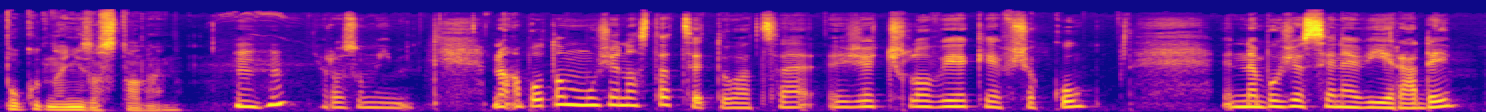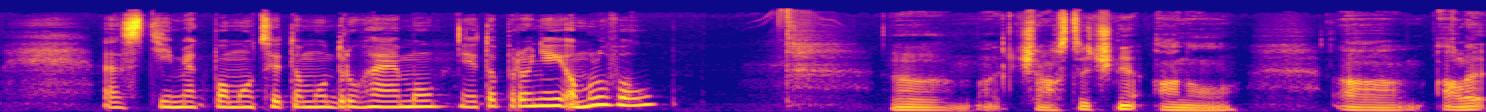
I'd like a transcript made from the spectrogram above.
pokud není zastaven. Mm-hmm, rozumím. No a potom může nastat situace, že člověk je v šoku nebo že si neví rady s tím, jak pomoci tomu druhému. Je to pro něj omluvou? Eh, částečně ano, ale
